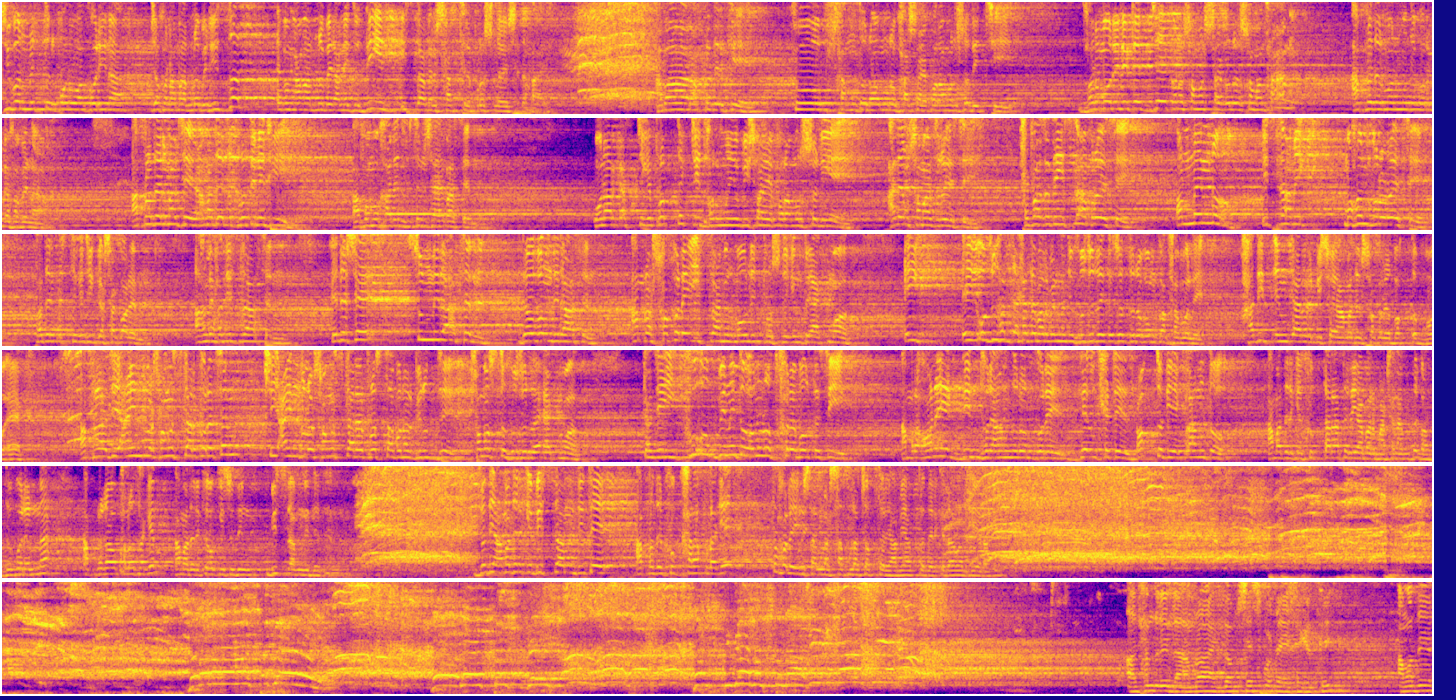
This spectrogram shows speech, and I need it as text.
জীবন মৃত্যুর পরোয়া করি না, যখন আমার নবীর ইজ্জত এবং আমার নবীর আনিত দিন ইসলামের স্বার্থের প্রশ্ন এসে দাঁড়ায়। আবার আপনাদেরকে খুব শান্ত, নম্র ভাষায় পরামর্শ দিচ্ছি। ধর্ম রিলেটেড যে কোনো সমস্যাগুলোর সমাধান আপনাদের মন মতো করলে হবে না। আপনাদের মাঝে আমাদের প্রতিনিধি আফম খালিদ হোসেন সাহেব আছেন। ওনার কাছ থেকে প্রত্যেকটি ধর্মীয় বিষয়ে পরামর্শ নিয়ে আলেম সমাজ রয়েছে, হেফাজতে ইসলাম রয়েছে, অন্যান্য ইসলামিক মহলগুলো রয়েছে, তাদের কাছ থেকে জিজ্ঞাসা করেন। আহলে হাদিসরা আছেন, এদেশে সুন্নিরা আছেন, দেওবন্দিরা আছেন। আমরা সকলেই ইসলামের মৌলিক প্রশ্নে কিন্তু একমত। এই এই অজুহাত দেখাতে পারবেন না যে হুজুর এই তো চোদ্দ রকম কথা বলে। হাদিস ইনকারের বিষয়ে আমাদের সকলের বক্তব্য এক। আপনারা যে আইনগুলো সংস্কার করেছেন, সেই আইনগুলো সংস্কারের প্রস্তাবনার বিরুদ্ধে সমস্ত হুজুররা একমত। কাজেই খুব বিনীত অনুরোধ করে বলতেছি, আমরা অনেক দিন ধরে আন্দোলন করে জেল খেটে রক্ত দিয়ে ক্লান্ত। আমাদেরকে খুব তাড়াতাড়ি আবার মাঠে নামতে বাধ্য করেন না। আপনারাও ভালো থাকেন, আমাদেরকেও কিছুদিন বিশ্রাম নিতে দেন। যদি আমাদেরকে বিশ্রাম দিতে আপনাদের খুব খারাপ লাগে, তাহলে ইনশাল্লাহ শাপলা চত্বরে আমি আপনাদেরকে দাওয়াত দিয়ে রাখি। আলহামদুলিল্লাহ আমরা একদম শেষ পর্যায়ে এসে গেছি। আমাদের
